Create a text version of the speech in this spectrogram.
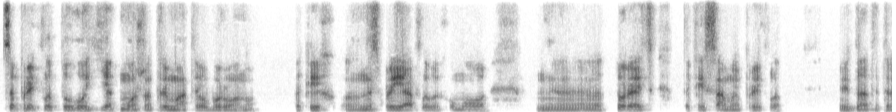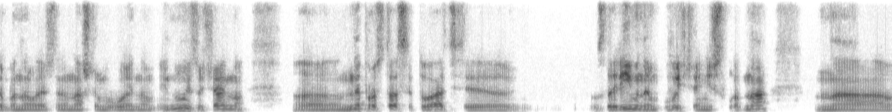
Це приклад того, як можна тримати оборону таких е, несприятливих умовах. Е, Турецьк такий самий приклад. Віддати треба належне нашим воїнам. І ну і звичайно, е, непроста ситуація за рівнем вища, ніж складна на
